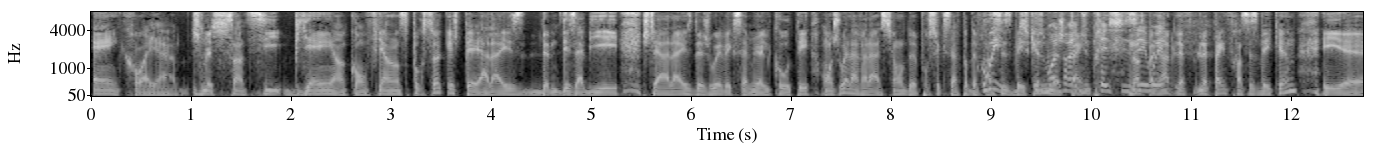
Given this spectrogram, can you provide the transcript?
incroyable. Je me suis senti bien, en confiance. Pour ça que j'étais à l'aise de me déshabiller. J'étais à l'aise de jouer avec Samuel Côté. On jouait la relation de, pour ceux qui savent pas, de Francis Oui, Bacon. le j'aurais dû préciser, Non, oui. grave, le, le peintre Francis Bacon. Et euh,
